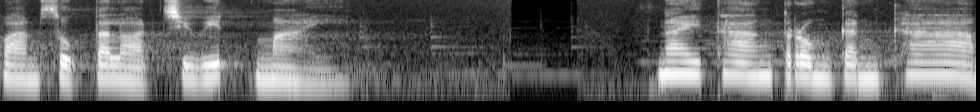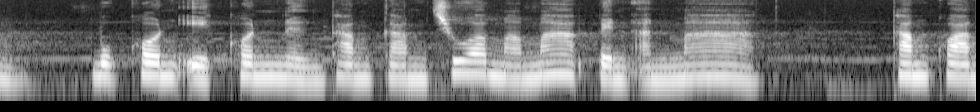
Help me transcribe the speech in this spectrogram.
ความสุขตลอดชีวิตใหม่ ในทางตรงกันข้าม บุคคลอีกคนหนึ่งทำกรรมชั่วมามากเป็นอันมากทำความ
